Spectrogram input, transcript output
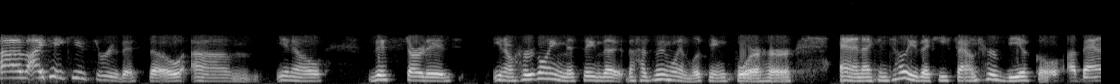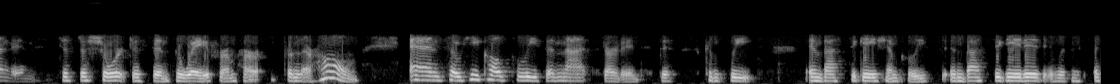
I take you through this, though. Um, you know, this started, you know, her going missing. The the husband went looking for her, and I can tell you that he found her vehicle abandoned just a short distance away from her from their home. And so he called police, and that started this complete investigation. Police investigated. It was a, a,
